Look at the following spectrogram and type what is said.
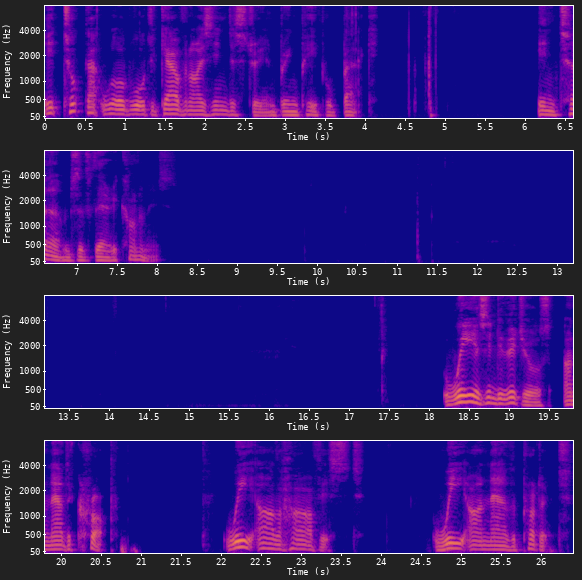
It took that World War to galvanize industry and bring people back in terms of their economies. We as individuals are now the crop. We are the harvest. We are now the product.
